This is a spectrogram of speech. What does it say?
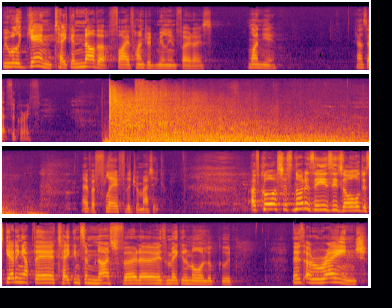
we will again take another 500 million photos. One year. How's that for growth? Have a flair for the dramatic. Of course, it's not as easy as all just getting up there, taking some nice photos, making it all look good. There's a range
